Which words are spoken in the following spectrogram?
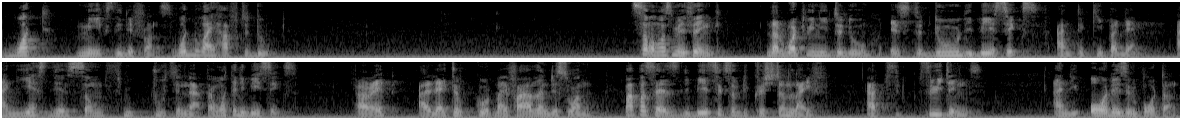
What makes the difference? What do I have to do? Some of us may think that what we need to do is to do the basics and to keep at them. And yes, there's some truth in that. And what are the basics? All right, I'd like to quote my father on this one. Papa says the basics of the Christian life are th- three things, and the order is important.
